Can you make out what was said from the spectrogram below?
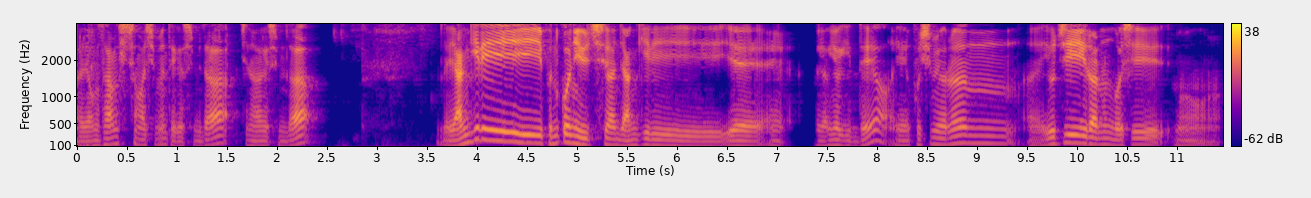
어, 영상 시청하시면 되겠습니다. 진행하겠습니다. 네, 양길이 분권이 위치한 양길이의 영역인데요. 예, 보시면은 어, 요지라는 것이 뭐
